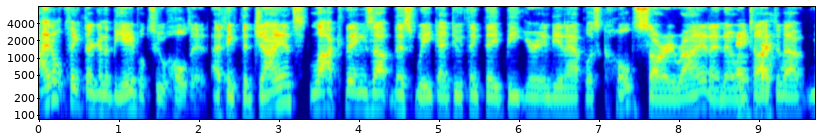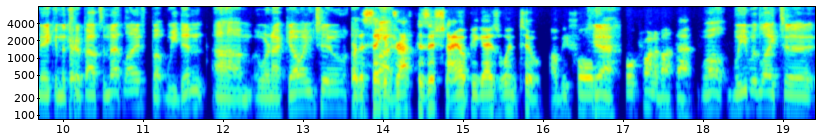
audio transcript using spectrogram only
I don't think they're going to be able to hold it. I think the Giants lock things up this week. I do think they beat your Indianapolis Colts. Sorry, Ryan. I know we talked about making the trip out to MetLife, but we didn't. Um, we're not going to. For the sake but, of draft position, I hope you guys win too. I'll be full yeah full front about that. Well, we would like to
